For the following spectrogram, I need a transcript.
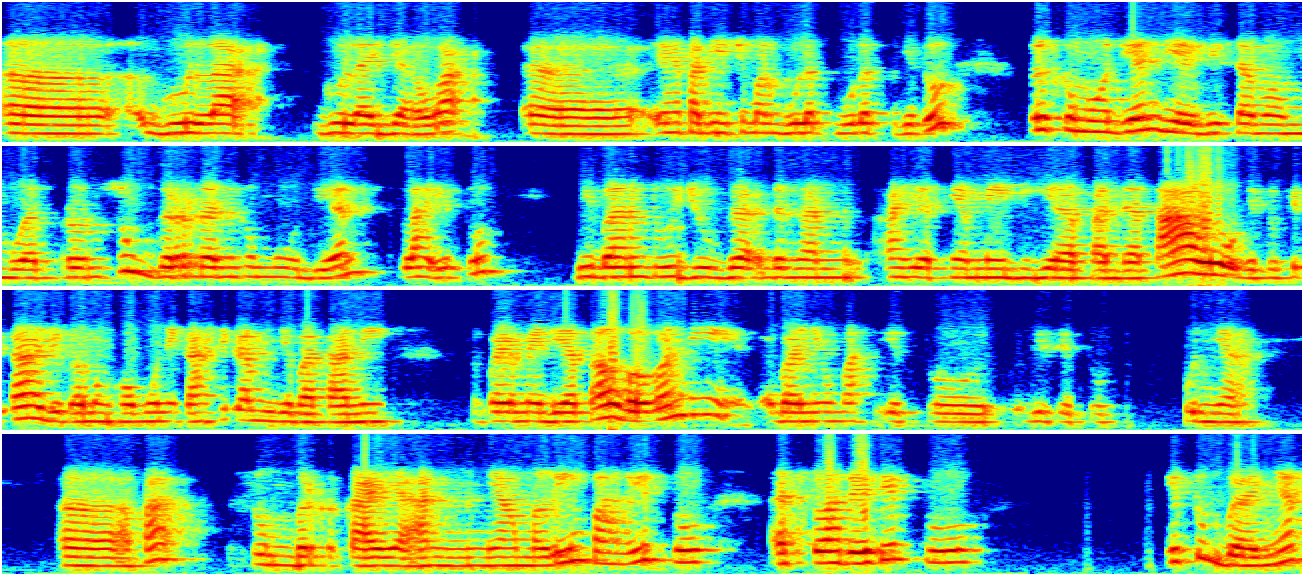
uh, gula gula Jawa uh, yang tadinya cuma bulat-bulat gitu terus kemudian dia bisa membuat brown sugar dan kemudian setelah itu dibantu juga dengan akhirnya media pada tahu gitu. Kita juga mengkomunikasikan menjebatani supaya media tahu bahwa nih Banyumas itu di situ punya uh, apa sumber kekayaan yang melimpah itu setelah dari situ itu banyak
